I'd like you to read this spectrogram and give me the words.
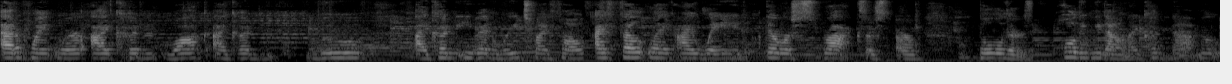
at a point where I couldn't walk, I couldn't move, I couldn't even reach my phone. I felt like I weighed, there were rocks or, or boulders holding me down. I could not move.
